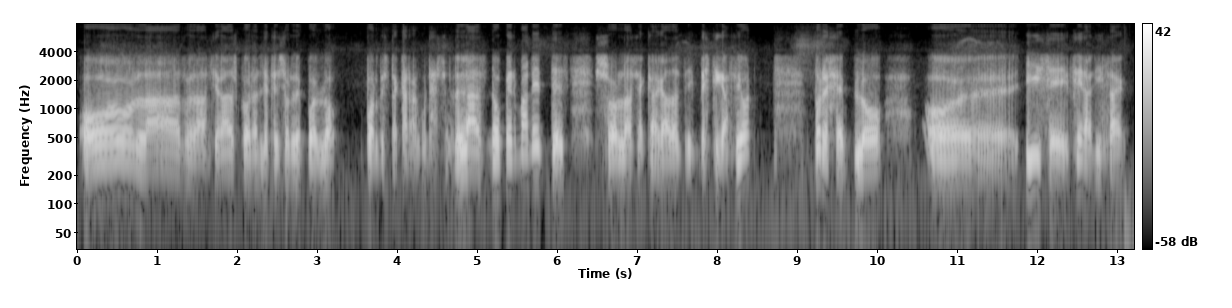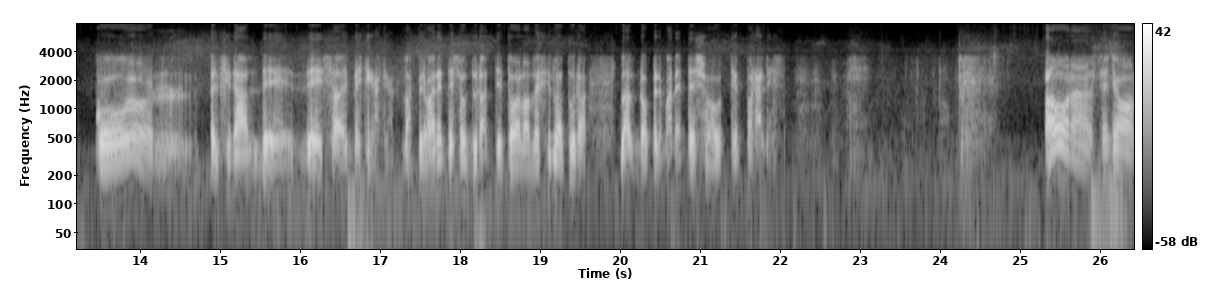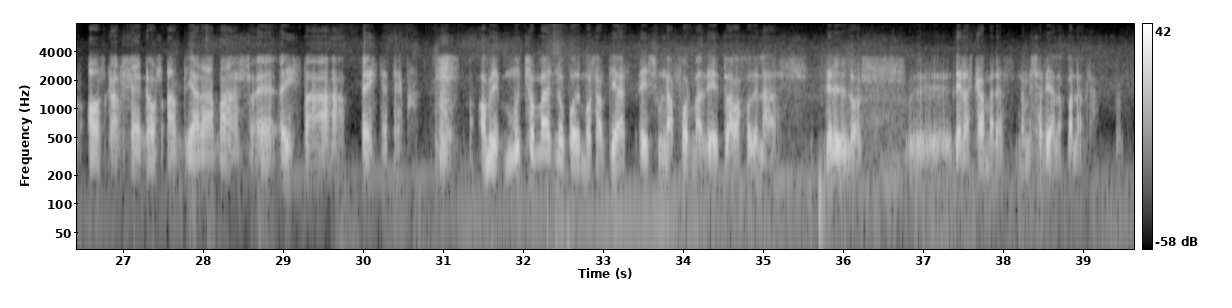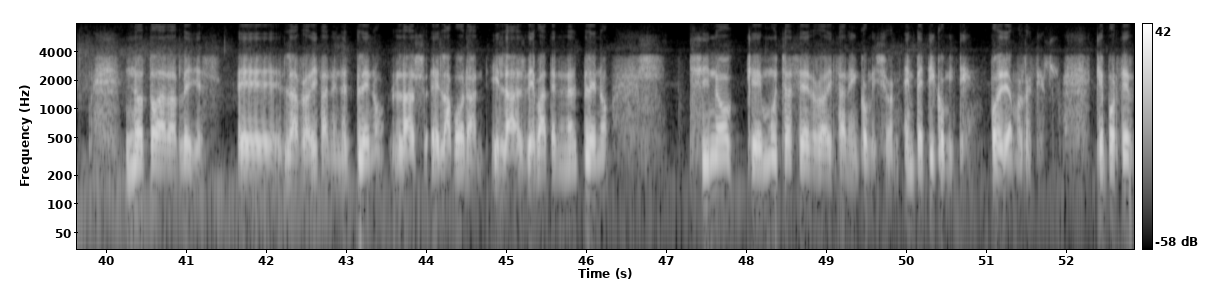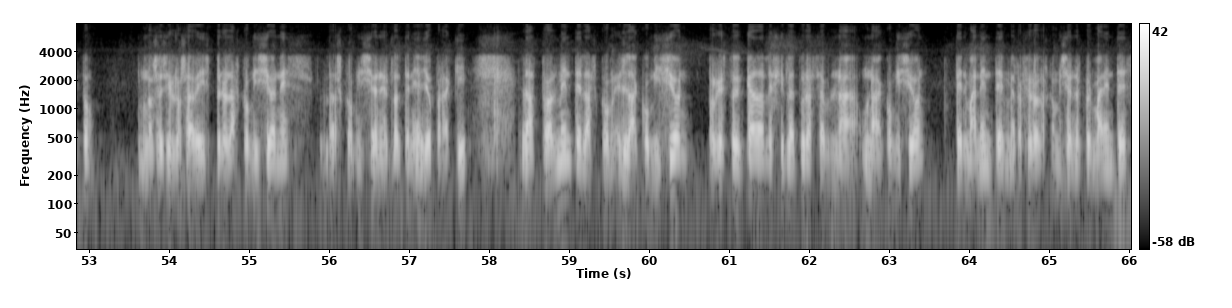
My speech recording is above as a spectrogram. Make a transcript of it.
o las relacionadas con el defensor del pueblo por destacar algunas. Las no permanentes son las encargadas de investigación, por ejemplo, eh, y se finalizan con el final de, de esa investigación. Las permanentes son durante toda la legislatura, las no permanentes son temporales. Ahora el señor Oscar G nos ampliará más eh, esta, este tema. Hombre, mucho más no podemos ampliar. Es una forma de trabajo de las de eh, las cámaras. No me salía la palabra. No todas las leyes eh, las realizan en el pleno, las elaboran y las debaten en el pleno, sino que muchas se realizan en comisión, en petit comité, podríamos decir. Que por cierto, no sé si lo sabéis, pero las comisiones, las comisiones, lo tenía yo por aquí, actualmente la comisión, porque esto en cada legislatura se abre una, una comisión permanente, me refiero a las comisiones permanentes,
